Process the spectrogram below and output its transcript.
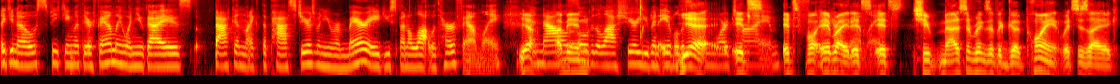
like you know speaking with your family when you guys back in like the past years when you were married you spent a lot with her family Yeah, and now I mean- over the last year you've been able to yeah, spend more time it's fun. with your right. It's it's she. Madison brings up a good point, which is like,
